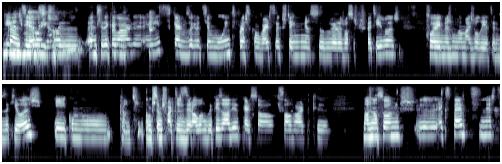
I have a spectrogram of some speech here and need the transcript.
Meninas, Pronto, antes de, antes de acabar, é isso. Quero-vos agradecer muito por esta conversa. Gostei imenso de ver as vossas perspectivas. Foi mesmo uma mais-valia ter-vos aqui hoje. E como, pronto, como estamos fartas de dizer ao longo do episódio, quero só ressalvar que nós não somos uh, experts nestes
